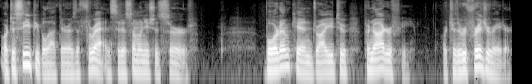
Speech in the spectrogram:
or to see people out there as a threat instead of someone you should serve. Boredom can draw you to pornography or to the refrigerator.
